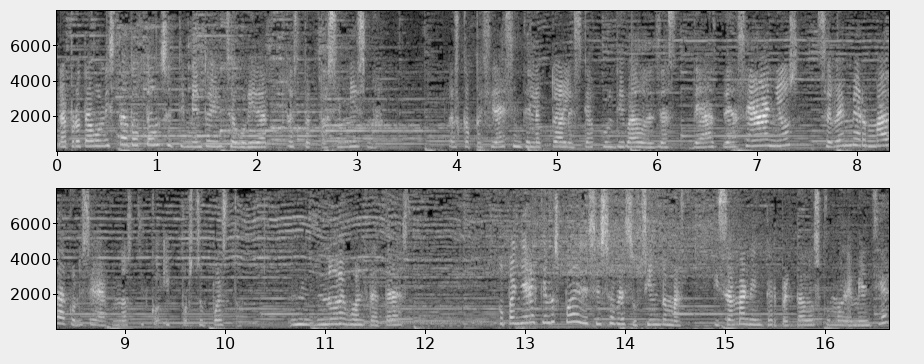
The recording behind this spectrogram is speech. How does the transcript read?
la protagonista adopta un sentimiento de inseguridad respecto a sí misma. Las capacidades intelectuales que ha cultivado desde, hace años se ven mermada con ese diagnóstico y por supuesto, no hay vuelta atrás. Compañera, ¿qué nos puede decir sobre sus síntomas, quizá malinterpretados como demencia?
